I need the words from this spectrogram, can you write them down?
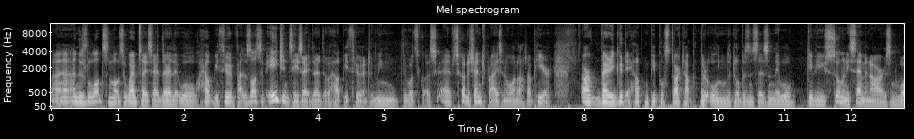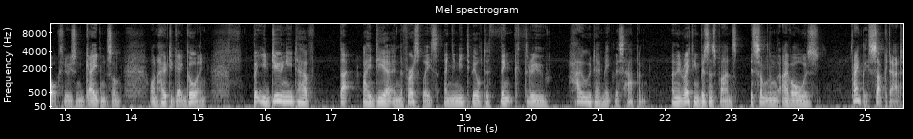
Uh, and there's lots and lots of websites out there that will help you through it. In fact, there's lots of agencies out there that will help you through it. I mean, what's got uh, Scottish Enterprise and whatnot up here are very good at helping people start up their own little businesses, and they will give you so many seminars and walkthroughs and guidance on on how to get going. But you do need to have that idea in the first place, and you need to be able to think through how would I make this happen. I mean, writing business plans is something that I've always frankly sucked at.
